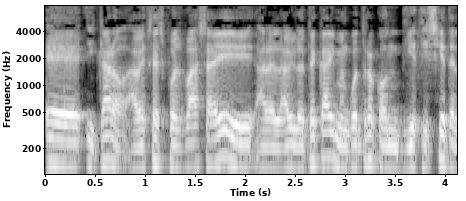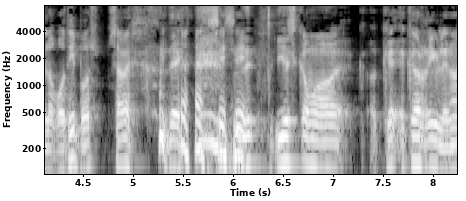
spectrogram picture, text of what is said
Eh, y claro, a veces pues vas ahí a la biblioteca y me encuentro con 17 logotipos, ¿sabes? De, sí, sí. De, y es como, qué, qué, horrible, ¿no?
